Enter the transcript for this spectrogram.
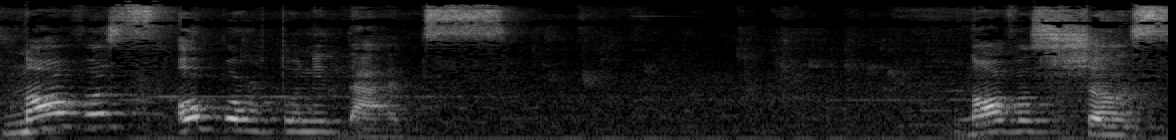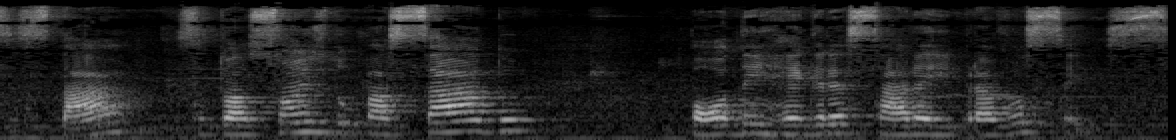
Novas oportunidades. Novas chances, tá? Situações do passado podem regressar aí para vocês.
